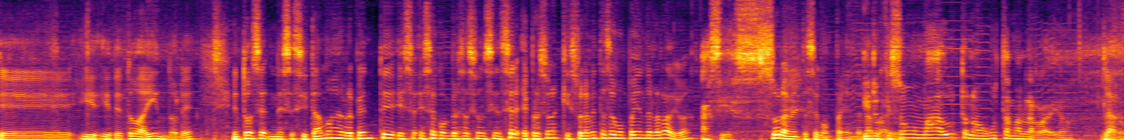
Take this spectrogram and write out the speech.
eh, y, de toda índole. Entonces necesitamos de repente esa, conversación sincera. Hay personas que solamente se acompañan de la radio. ¿eh? Así es. Solamente se acompañan de la radio. Y los que somos más adultos nos gusta más la radio. Claro.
